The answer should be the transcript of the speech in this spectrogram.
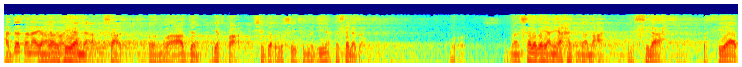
حدثنا يحيى هذا في أن سعد رأى عبدا يقطع شجر يصيب في المدينة فسلبه. من سلبه يعني أخذ ما معه من السلاح والثياب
